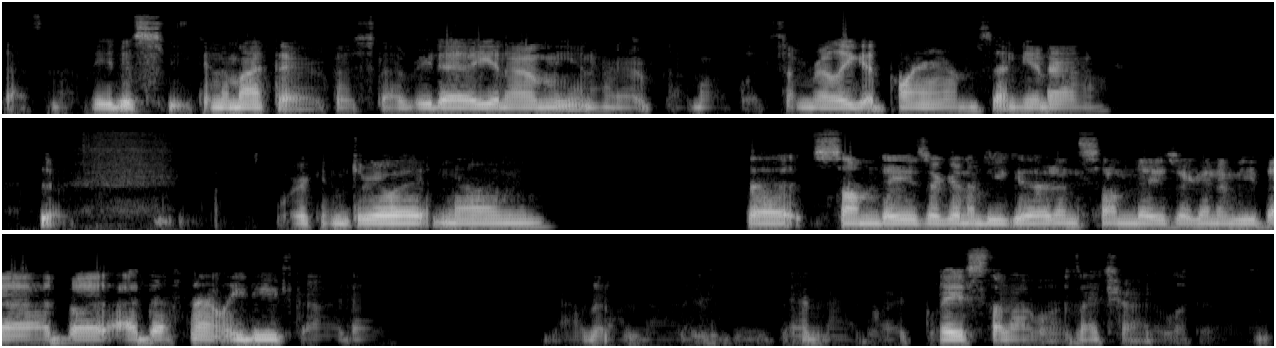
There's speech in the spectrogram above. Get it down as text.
Definitely just speaking to my therapist every day, you know, me and her come up with some really good plans and, you know, working through it, knowing that some days are going to be good and some days are going to be bad, but I definitely do try to, now that I'm not as deep in that dark place that I was, I try to look around and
